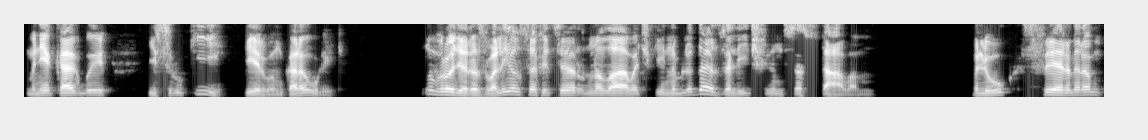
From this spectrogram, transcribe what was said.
Мне как бы и с руки первым караулить. Ну, вроде развалился офицер на лавочке и наблюдает за личным составом. Люк с фермером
